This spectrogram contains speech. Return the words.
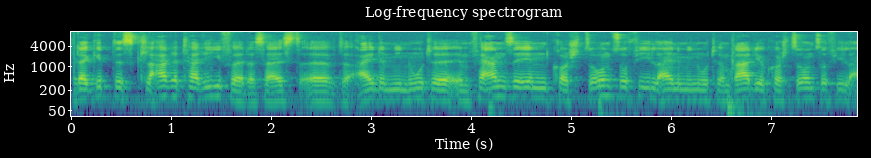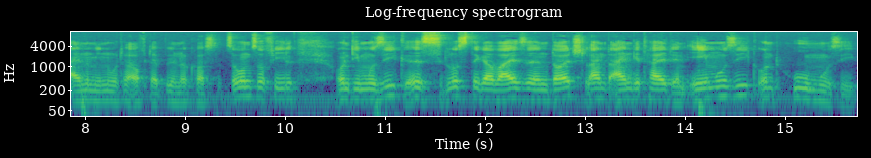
Da gibt es klare Tarife, das heißt, äh, eine Minute im Fernsehen kostet so und so viel, eine Minute im Radio kostet so und so viel, eine Minute auf der Bühne kostet so und so viel. Und die Musik ist lustigerweise in Deutschland eingeteilt in E-Musik und U-Musik.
